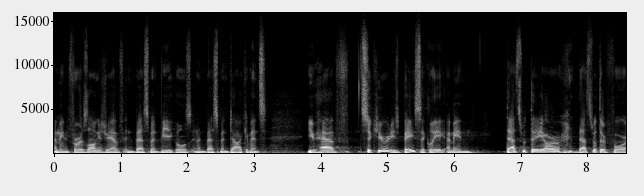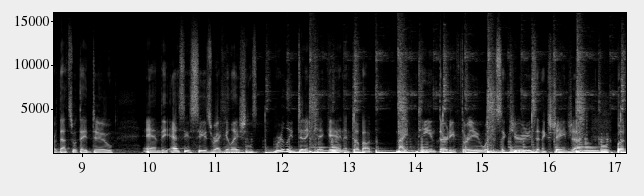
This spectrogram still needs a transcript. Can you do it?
I mean, for as long as you have investment vehicles and investment documents, you have securities basically. I mean, that's what they are, that's what they're for, that's what they do and the SEC's regulations really didn't kick in until about 1933 with the Securities and Exchange Act. But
